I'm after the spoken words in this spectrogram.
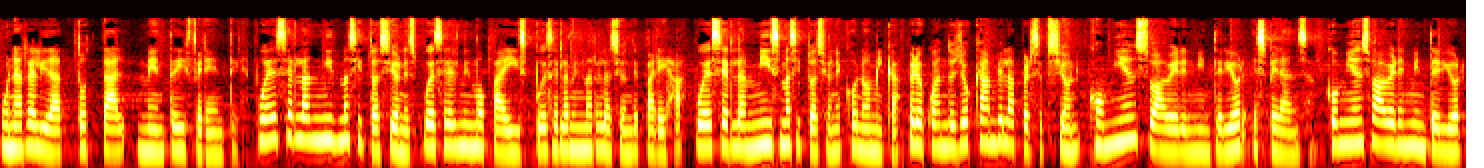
una realidad totalmente diferente. Puede ser las mismas situaciones, puede ser el mismo país, puede ser la misma relación de pareja, puede ser la misma situación económica, pero cuando yo cambio la percepción, comienzo a ver en mi interior esperanza, comienzo a ver en mi interior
